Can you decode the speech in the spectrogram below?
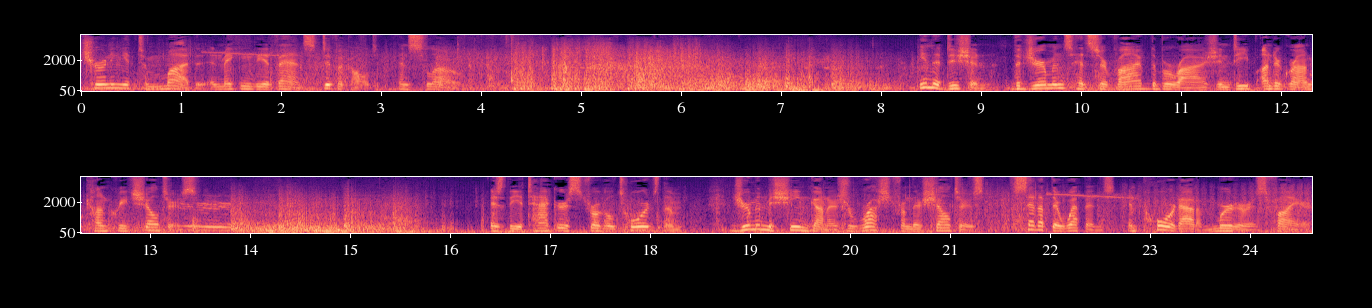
churning it to mud and making the advance difficult and slow. In addition, the Germans had survived the barrage in deep underground concrete shelters. As the attackers struggled towards them, German machine gunners rushed from their shelters, set up their weapons, and poured out a murderous fire.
